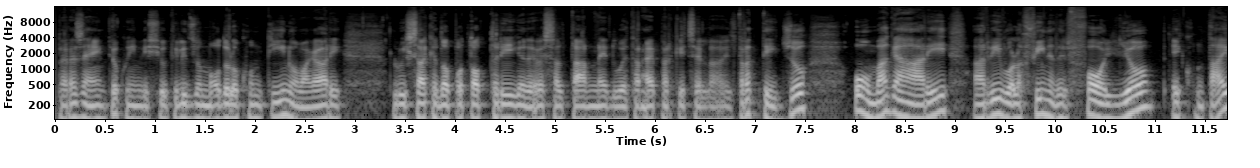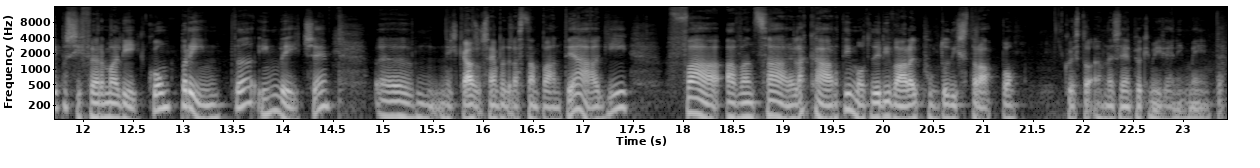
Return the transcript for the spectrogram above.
per esempio, quindi se utilizzo un modulo continuo, magari lui sa che dopo tot righe deve saltarne 2-3 perché c'è la, il tratteggio, o magari arrivo alla fine del foglio e con type si ferma lì, con print invece, eh, nel caso sempre della stampante Aghi, fa avanzare la carta in modo da arrivare al punto di strappo. Questo è un esempio che mi viene in mente.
